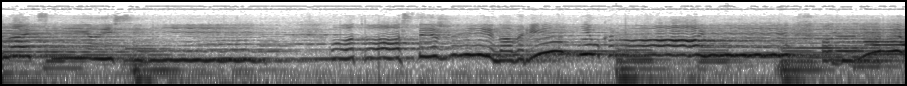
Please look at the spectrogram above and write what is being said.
на цілий світ. Ота стежина в ріднім краї, Oh!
